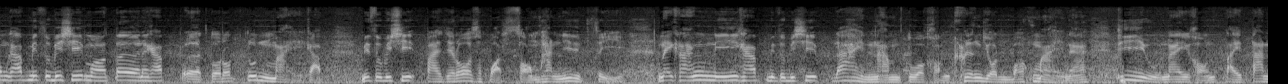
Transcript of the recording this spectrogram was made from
มครับ Mitsubishi Motor นะครับ เปิดตัวรถรุ่นใหม่กับ Mitsubishi Pajero Sport 2024 ในครั้งนี้ครับ Mitsubishi ได้นำตัวของเครื่องยนต์บล็อกใหม่นะ ที่อยู่ในของไททัน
